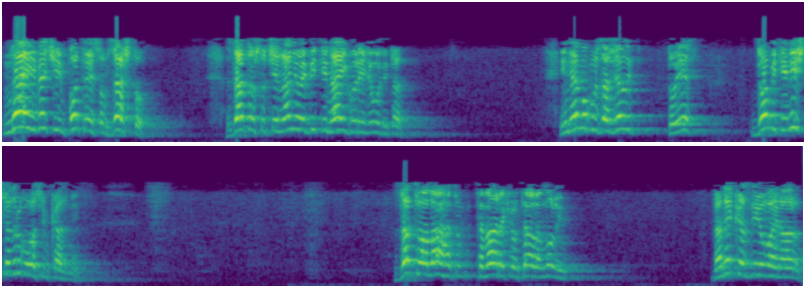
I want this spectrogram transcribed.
najvećim potresom. Zašto? Zato što će na njoj biti najgori ljudi tad. I ne mogu zaželiti, to jest, dobiti ništa drugo osim kazni. Zato Allaha tebareke u ta'ala molim, da ne kazni ovaj narod.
